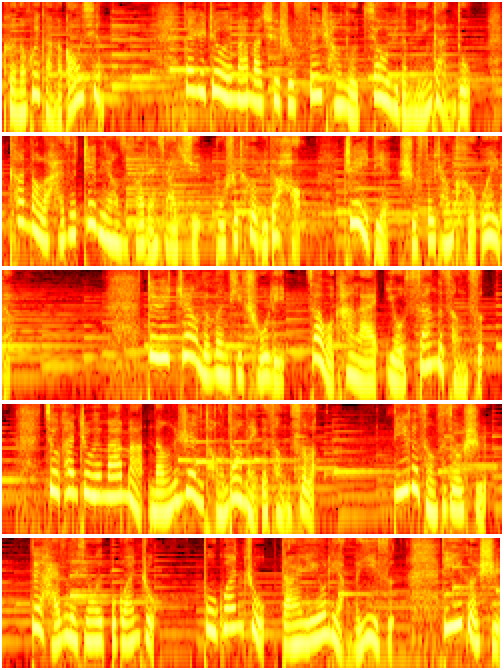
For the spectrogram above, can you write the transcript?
可能会感到高兴。但是这位妈妈确实非常有教育的敏感度，看到了孩子这个样子发展下去不是特别的好，这一点是非常可贵的。对于这样的问题处理，在我看来有三个层次，就看这位妈妈能认同到哪个层次了。第一个层次就是对孩子的行为不关注，不关注当然也有两个意思，第一个是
